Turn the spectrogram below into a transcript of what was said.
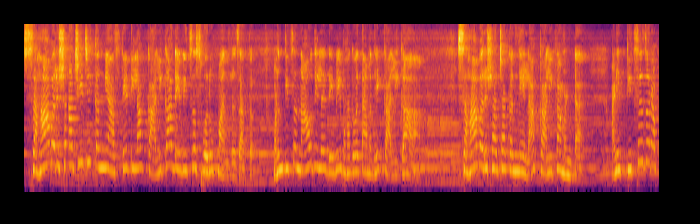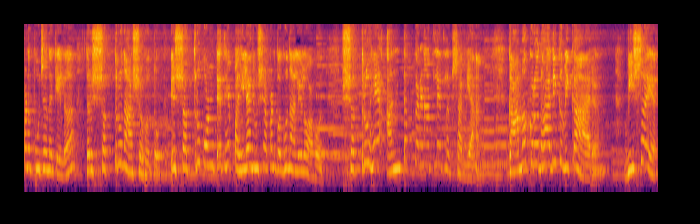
सहा वर्षाची जी कन्या असते तिला कालिका देवीचं स्वरूप मानलं जातं. म्हणून तिचं नाव दिलंय देवी भागवतामध्ये कालिका. सहा वर्षाच्या कन्येला कालिका म्हणतात. आणि तिचं जर आपण पूजन केलं तर शत्रू नाश होतो. ते शत्रू कोणते हे पहिल्या दिवशी आपण बघून आलेलो आहोत. शत्रू हे अंतःकरणातलेच लक्षात घ्या. कामक्रोधाधिक विकार विषय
